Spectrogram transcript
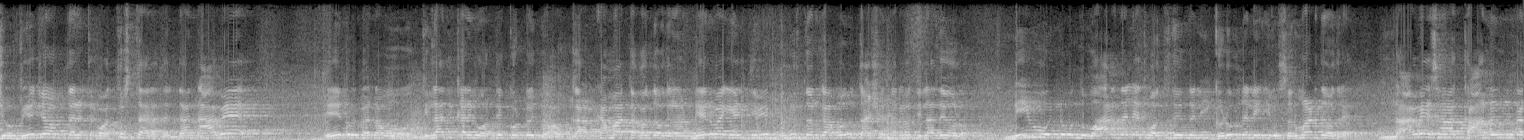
ಜೋ ಬೇಜವಾಬ್ದಾರಿ ತಗ ವರ್ತಿಸ್ತಾ ಇರೋದ್ರಿಂದ ನಾವೇ ಏನು ಇವಾಗ ನಾವು ಜಿಲ್ಲಾಧಿಕಾರಿಗೆ ವರದಿ ಕೊಟ್ಟು ಕ್ರಮ ತಗೊಂಡು ನಾವು ನೇರವಾಗಿ ಹೇಳ್ತೀವಿ ಪೊಲೀಸ್ನವ್ರಿಗೆ ಆಗ್ಬೋದು ತಹಶೀಲ್ದಾರ್ಗ ಜಿಲ್ಲಾಧಿಕಾರಿಗಳು. ನೀವು ಇನ್ನು ಒಂದು ವಾರದಲ್ಲಿ ಅಥವಾ ಹತ್ತು ದಿನದಲ್ಲಿ ಗಡುವಿನಲ್ಲಿ ನೀವು ಶುರು ಮಾಡದೆ ಹೋದರೆ ನಾವೇ ಸಹ ಕಾನೂನಿನ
